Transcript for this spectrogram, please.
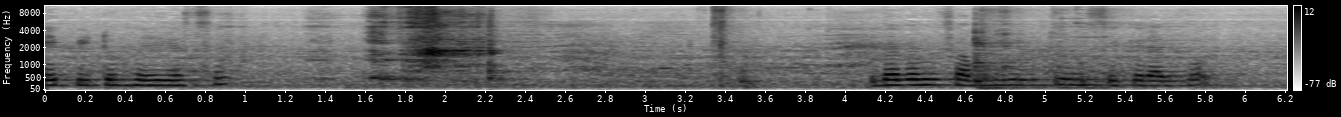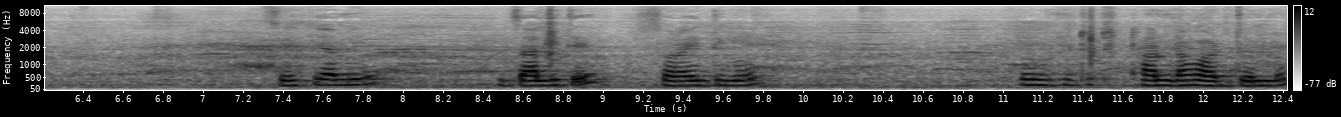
এই পিঠো হয়ে গেছে। এভাবে আমি সবগুলো সেকে রাখব। সেকে আমি জালিতে সরাই দিব রুটিটা ঠান্ডা হওয়ার জন্য।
